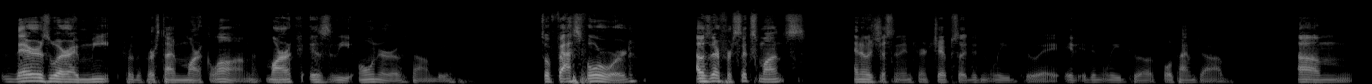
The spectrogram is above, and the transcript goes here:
there's where I meet for the first time Mark Long. Mark is the owner of Zombie. So fast forward, I was there for six months, and it was just an internship, so it didn't lead to a it, it didn't lead to a full time job. Um,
